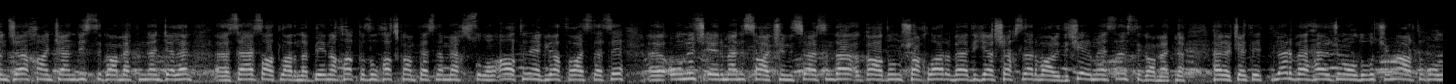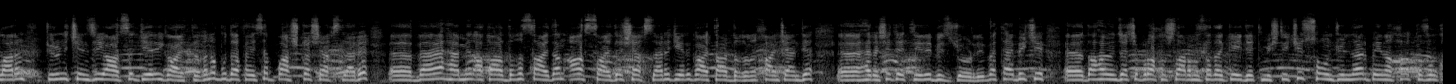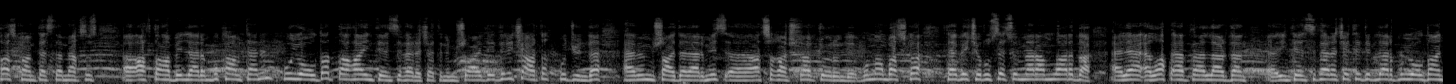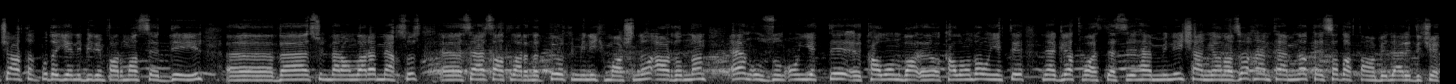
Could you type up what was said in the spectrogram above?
öncə Xankəndi istiqamətindən gələn ə, səhər saatlarında Beynəlxalq Qızıl Xaç Komitəsinə məxsus olan 6 nəqliyyat vasitəsi ə, 13 erməni sakin içərisində qadın, uşaqlar və digər şəxslər var idi ki, Ermənistan istiqamətinə hərəkət etdilər və hər gün olduğu kimi artıq onların günün ikinci yarısı geri qayıtdığını, bu dəfə isə başqa şəxsləri ə, və həmin apardığı saydan az sayda şəxsləri geri qaytardığını, Xankəndiyə ə, hərəkət etdiyini biz gördük. Və təbii ki, daha öncəki buraxılışlarımızda da qeyd etmişdik ki, son günlər Beynəlxalq Qızıl Xaç Komitəsinə məxsus avtomobillərin bu komitənin bu yolda daha intensiv hərəkətini müşahidə edirik ki, artıq bu gün də həmin müşahidələrimiz ə, açıq-aşkar göründü. Bundan başqa təbii ki, Rusiya sülhməramları da elə lap əvvəllərdən ə, intensiv hərəkət ediblər bu yoldan ki, artıq bu da yeni bir informasiya deyil ə, və sülhməramlara məxsus səhər saatlarında 4 minik maşını, ardından ən uzun 17 kolon var, kolonda 17 nəqliyyat vasitəsi, həm minik, həm yanacaq, həm təminat təsisat avtomobilləridir ki,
